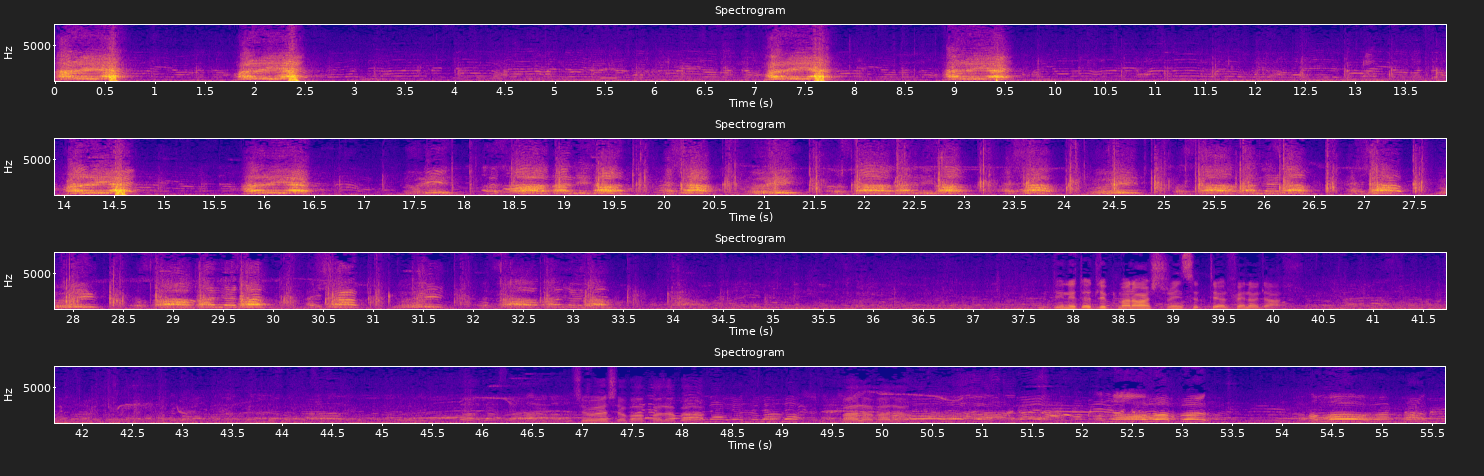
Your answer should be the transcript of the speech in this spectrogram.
شباب اسمعوا. بعد مدينة إدلب 28 6 2011 شو يا شباب؟ بلا بلا. بلا بلا. الله أكبر. الله أكبر.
